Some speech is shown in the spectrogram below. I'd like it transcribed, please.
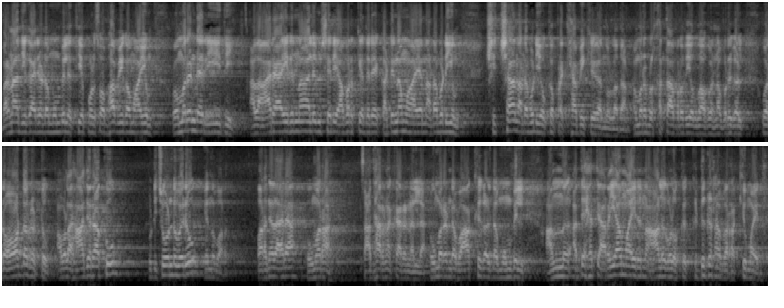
ഭരണാധികാരിയുടെ മുമ്പിലെത്തിയപ്പോൾ സ്വാഭാവികമായും ഉമറിന്റെ രീതി അത് ആരായിരുന്നാലും ശരി അവർക്കെതിരെ കഠിനമായ നടപടിയും ശിക്ഷാ നടപടിയൊക്കെ പ്രഖ്യാപിക്കുക എന്നുള്ളതാണ്. ഉമർ ഖത്താബ് റബി അള്ളാഹു അവറുകൾ ഒരു ഓർഡർ ഇട്ടു. അവളെ ഹാജരാക്കൂ പിടിച്ചുകൊണ്ടുവരൂ എന്ന് പറഞ്ഞു. പറഞ്ഞതാരാ ഉമറാണ്. സാധാരണക്കാരനല്ല. ഉമറിന്റെ വാക്കുകളുടെ മുമ്പിൽ അന്ന് അദ്ദേഹത്തെ അറിയാമായിരുന്ന ആളുകളൊക്കെ കിടുകിട വിറയ്ക്കുമായിരുന്നു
